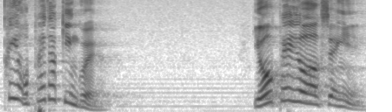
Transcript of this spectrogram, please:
그 옆에다 낀 거예요. 옆에 여학생이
